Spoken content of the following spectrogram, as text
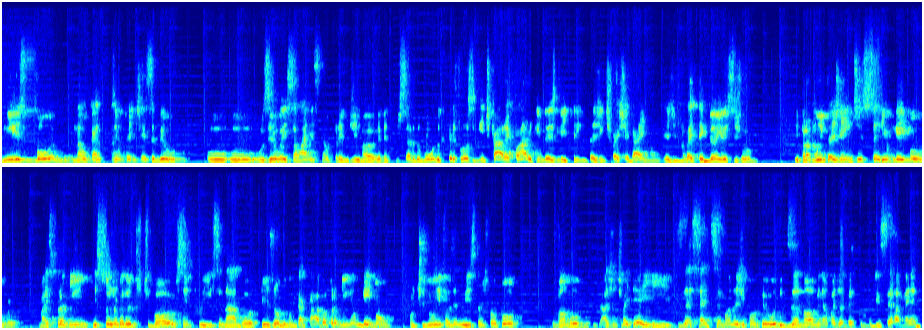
em Lisboa, na ocasião que a gente recebeu o, o, o Zero Waste Alliance, né, o prêmio de maior evento publicitário do mundo, que ele falou o seguinte, cara, é claro que em 2030 a gente vai chegar e, não, e a gente não vai ter ganho esse jogo. E para muita gente isso seria um game over. Mas para mim, que sou jogador de futebol, eu sempre fui ensinado que o jogo nunca acaba, para mim é um game on. Continuem fazendo isso. Então a gente falou, pô, vamos, a gente vai ter aí 17 semanas de conteúdo, 19, né, uma de abertura de encerramento,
